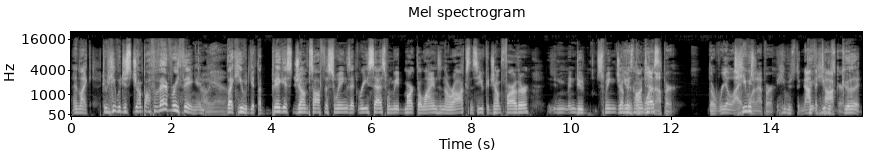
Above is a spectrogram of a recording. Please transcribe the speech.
And like, dude, he would just jump off of everything. And Oh yeah. like he would get the biggest jumps off the swings at recess when we'd mark the lines in the rocks and see who could jump farther and, and do swing jumping one contests. upper, the real life He was- one upper. He was the Not good, the he was good.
